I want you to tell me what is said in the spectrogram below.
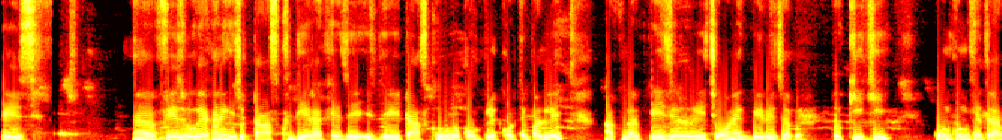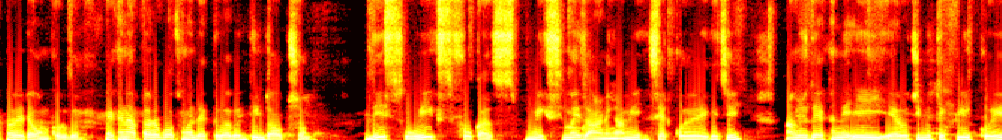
পেজ ফেসবুক এখানে কিছু টাস্ক দিয়ে রাখে যে, এই- টাস্কগুলো কমপ্লিট করতে পারলে আপনার পেজের রিচ অনেক বেড়ে যাবে। তো কি কি, কোন কোন ক্ষেত্রে আপনারা এটা অন করবেন? এখানে আপনারা প্রথমে দেখতে পাবেন তিনটা option this week's focus maximize earning আমি সেট করে রেখেছি। আমি যদি এখানে এই এরো চিহ্নতে ক্লিক করি,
